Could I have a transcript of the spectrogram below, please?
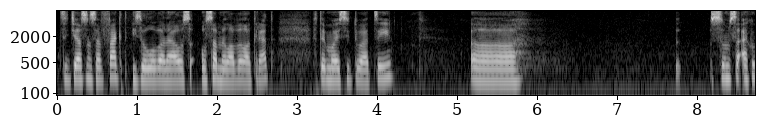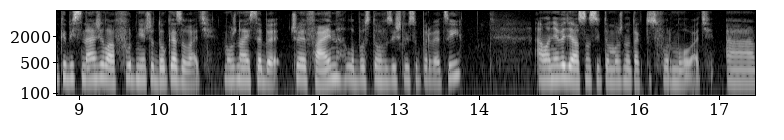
cítila som sa fakt izolovaná, os- osamela veľakrát v tej mojej situácii. Uh, som sa ako keby snažila furt niečo dokazovať. Možno aj sebe, čo je fajn, lebo z toho vzýšli super veci. ale nevedela som si to možno takto sformulovať. A,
